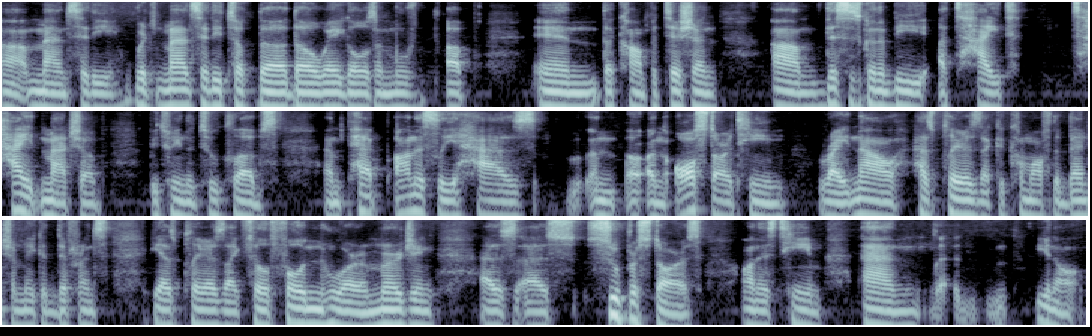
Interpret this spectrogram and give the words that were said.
uh, Man City, which Man City took the the away goals and moved up in the competition. Um, this is going to be a tight, tight matchup between the two clubs, and Pep honestly has an, an all star team right now. Has players that could come off the bench and make a difference. He has players like Phil Foden who are emerging as as superstars on his team, and you know,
